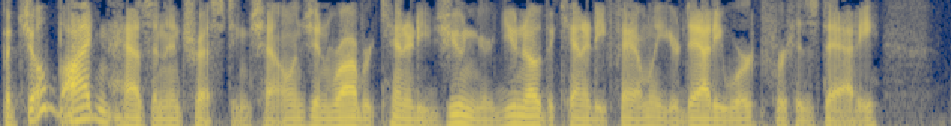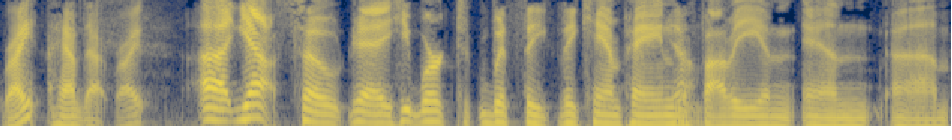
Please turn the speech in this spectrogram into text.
But Joe Biden has an interesting challenge in Robert Kennedy Jr. You know the Kennedy family. Your daddy worked for his daddy, right? I have that right. Uh, yeah. So yeah, he worked with the, the campaign yeah. with Bobby, and and um,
